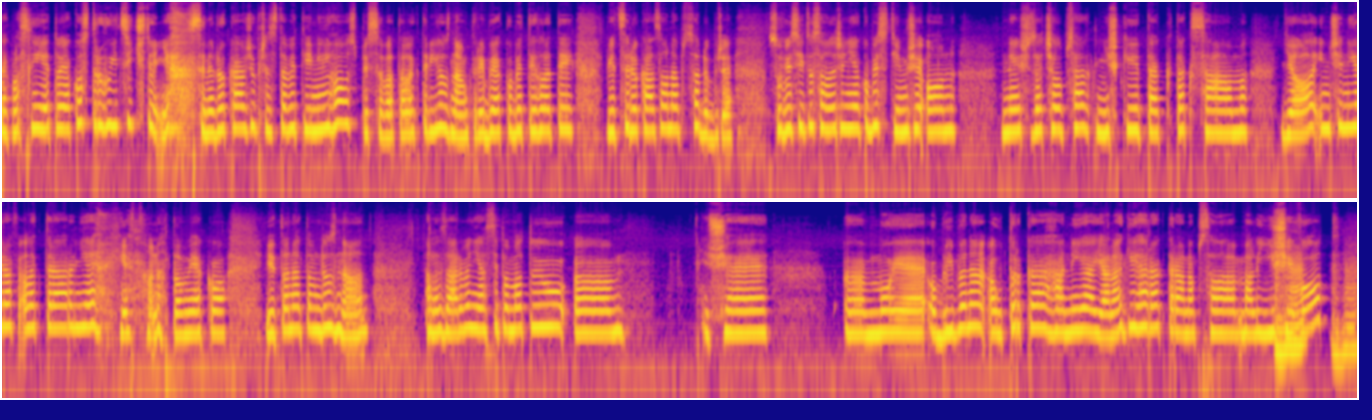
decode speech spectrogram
tak vlastně je to jako strhující čtení. Já si nedokážu představit jinýho spisovatele, který ho znám, který by jakoby tyhle ty věci dokázal napsat dobře. Souvisí to samozřejmě jakoby s tím, že on než začal psát knížky, tak, tak sám dělal inženýra v elektrárně. Je to na tom jako, je to na tom doznat. Ale zároveň já si pamatuju, uh, že uh, moje oblíbená autorka Hania Yanagihara, která napsala Malý mm-hmm, život, mm-hmm.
